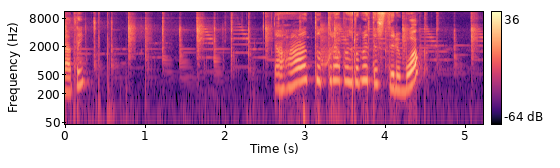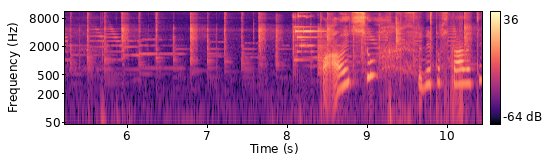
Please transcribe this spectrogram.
Дев'ятий. Ага, тут треба зробити стрибок. Палицю сюди поставити.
